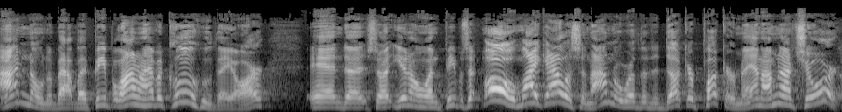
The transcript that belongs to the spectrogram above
I'm known about by people I don't have a clue who they are. And uh, so, you know, when people say, oh, Mike Allison, I don't know whether to duck or pucker, man. I'm not sure.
